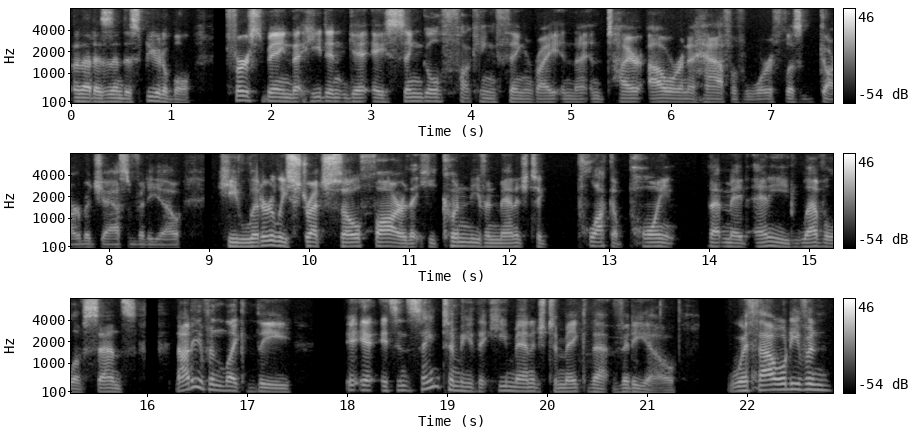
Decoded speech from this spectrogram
that is indisputable. First being that he didn't get a single fucking thing right in that entire hour and a half of worthless garbage ass video. He literally stretched so far that he couldn't even manage to pluck a point that made any level of sense. Not even like the. It, it- it's insane to me that he managed to make that video without even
